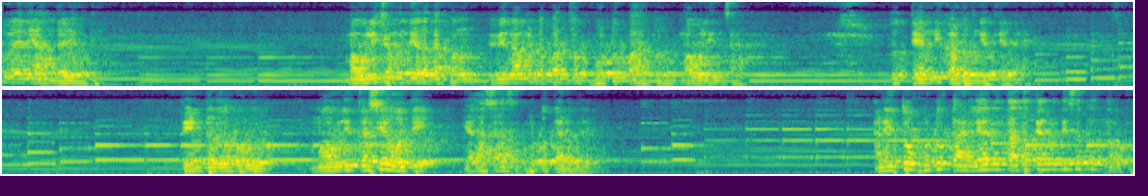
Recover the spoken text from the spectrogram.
डोळ्याने आंधळी होती. माऊलीच्या मंदिरात आपण विना मंडपात जो फोटो पाहतो माऊलींचा तो त्यांनी काढून घेतलेला आहे. पेंटरला बोलून माऊली कसे होते? हे असा असा फोटो काढले. आणि तो फोटो काढल्यानंतर आता त्यांना दिसतच नव्हता.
